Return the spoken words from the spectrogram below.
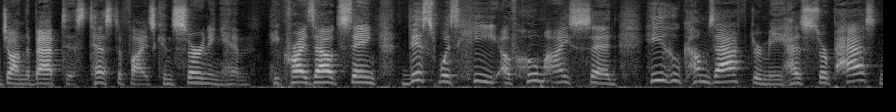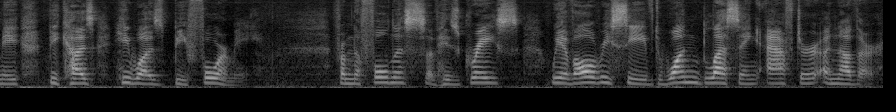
John the Baptist testifies concerning him. He cries out, saying, This was he of whom I said, He who comes after me has surpassed me because he was before me. From the fullness of his grace, we have all received one blessing after another.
